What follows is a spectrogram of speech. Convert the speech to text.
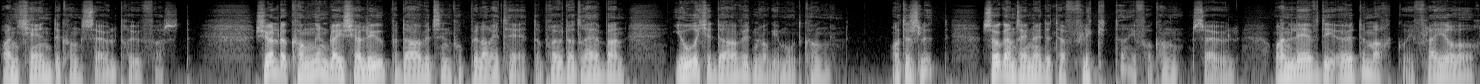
og han tjente kong Saul trufast. Sjøl da kongen blei sjalu på Davids popularitet og prøvde å drepe han, gjorde ikke David noe imot kongen. Og til slutt så han seg nøyd til å flykte ifra kong Saul, og han levde i ødemarka i flere år.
